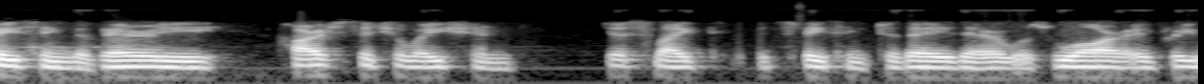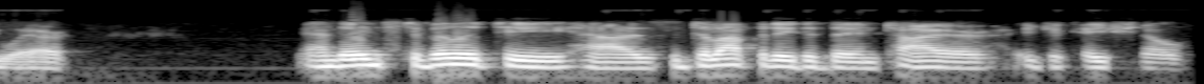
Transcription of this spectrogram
facing a very harsh situation, just like it's facing today. There was war everywhere. And the instability has dilapidated the entire educational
